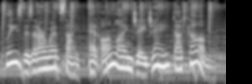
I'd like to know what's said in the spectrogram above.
Please visit our website at onlinejj.com.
